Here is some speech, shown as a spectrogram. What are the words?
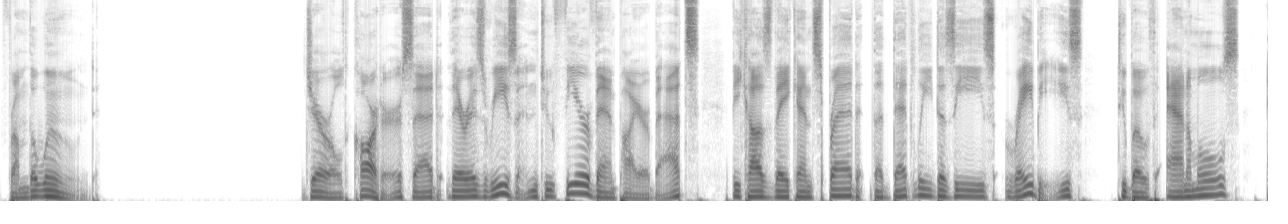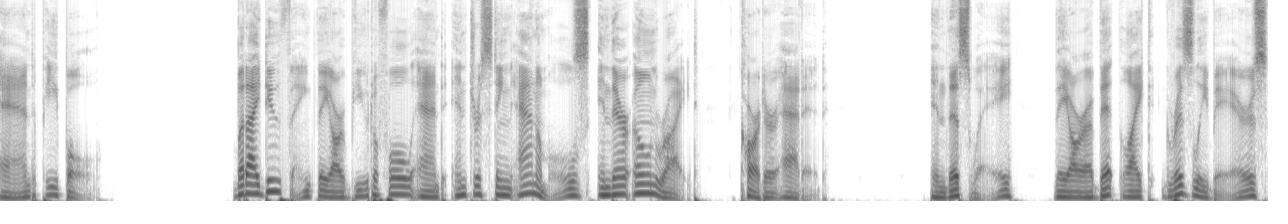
from the wound. Gerald Carter said there is reason to fear vampire bats because they can spread the deadly disease rabies to both animals and people. But I do think they are beautiful and interesting animals in their own right, Carter added. In this way, they are a bit like grizzly bears,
